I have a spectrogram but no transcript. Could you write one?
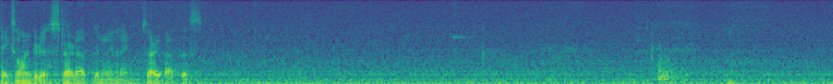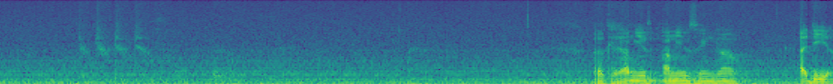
Takes longer to start up than anything. Sorry about this. Okay, I'm, I'm using uh, IDEA,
